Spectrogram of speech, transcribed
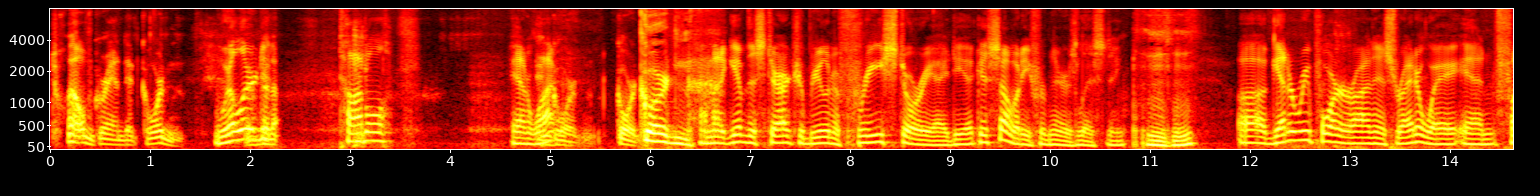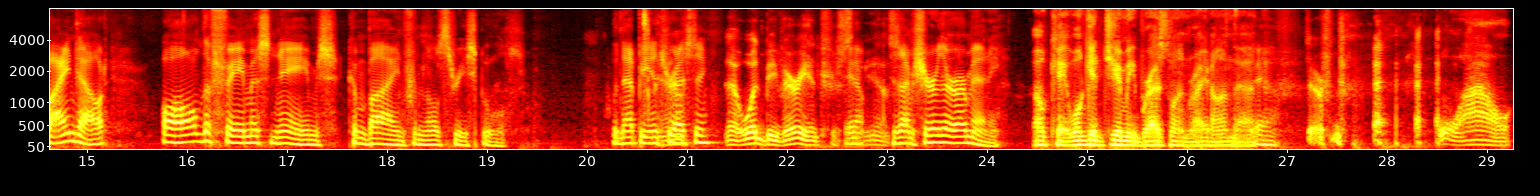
12 grand at Gordon. Willard, But, uh, Tuttle, and and what? Gordon. Gordon. Gordon. I'm going to give the Star Tribune a free story idea because somebody from there is listening. Mm-hmm. Uh, get a reporter on this right away and find out all the famous names combined from those three schools. Wouldn't that be interesting? That would be very interesting, Yeah, yes. because I'm sure there are many. Okay, we'll get Jimmy Breslin right on that. Yeah. There, wow.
